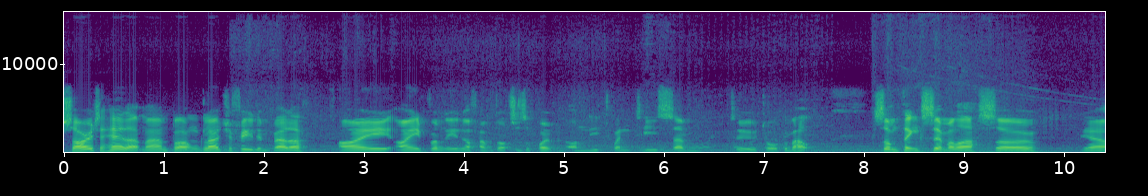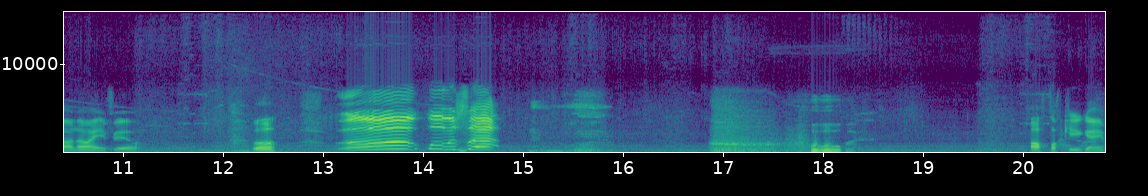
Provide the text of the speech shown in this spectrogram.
Sorry to hear that, man, but I'm glad you're feeling better. I, I, funnily enough, have a doctor's appointment on the 27th to talk about something similar. So, yeah, I know how you feel. Oh, oh, what was that? oh, fuck you, game.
